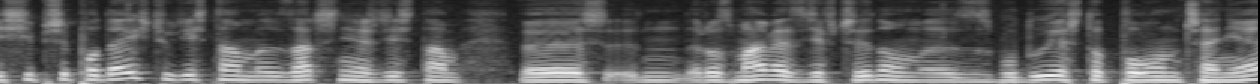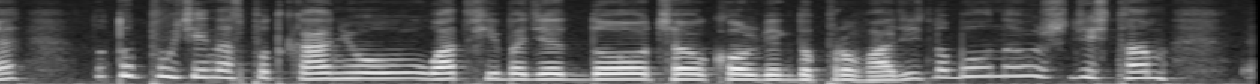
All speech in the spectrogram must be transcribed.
Jeśli przy podejściu gdzieś tam zaczniesz gdzieś tam y, rozmawiać z dziewczyną, e, zbudujesz to połączenie, no to później na spotkaniu łatwiej będzie do czegokolwiek doprowadzić, no bo ona już gdzieś tam y,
